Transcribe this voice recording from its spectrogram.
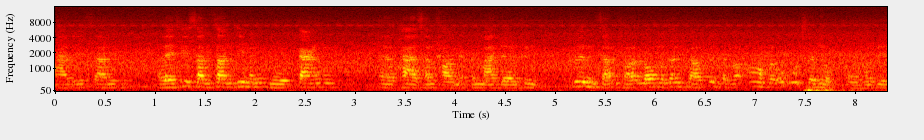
อาริซัน อะไรที่ซันซันที่มันอยู่กลางผ่าสันเขาเนี่ยมันมาเดินขึ้นขึ้นสันเขาลงสันเขาขึ้นสันเขาอ้อมไปโอ้โหสนุกโอ้โหบางที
